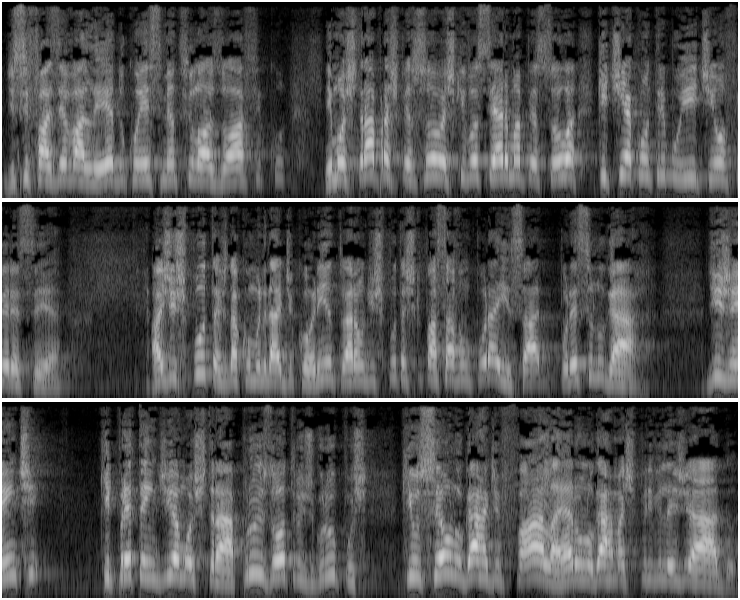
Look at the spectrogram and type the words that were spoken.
de se fazer valer do conhecimento filosófico e mostrar para as pessoas que você era uma pessoa que tinha a contribuir, tinha a oferecer. As disputas da comunidade de Corinto eram disputas que passavam por aí, sabe? Por esse lugar. De gente que pretendia mostrar para os outros grupos que o seu lugar de fala era um lugar mais privilegiado.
